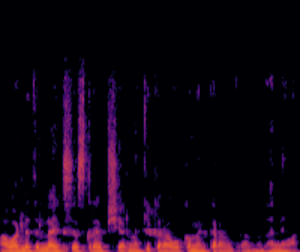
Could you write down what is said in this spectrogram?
आवडलं तर लाईक सबस्क्राईब शेअर नक्की करा व कमेंट करा मित्रांनो. धन्यवाद.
